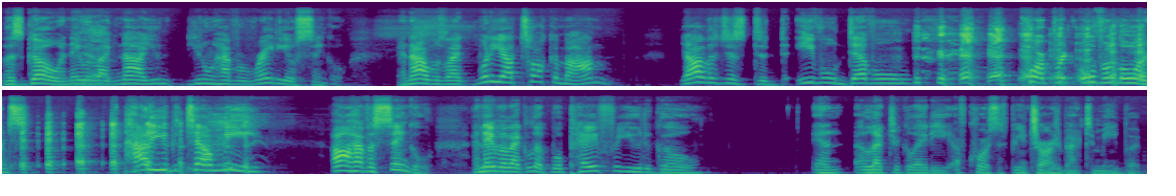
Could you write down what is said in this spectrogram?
Let's go." And they were like, "Nah, you you don't have a radio single." And I was like, "What are y'all talking about? I'm, y'all are just the, the evil devil corporate overlords. How do you tell me I don't have a single?" And they were like, "Look, we'll pay for you to go." And Electric Lady, of course, it's being charged back to me, but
